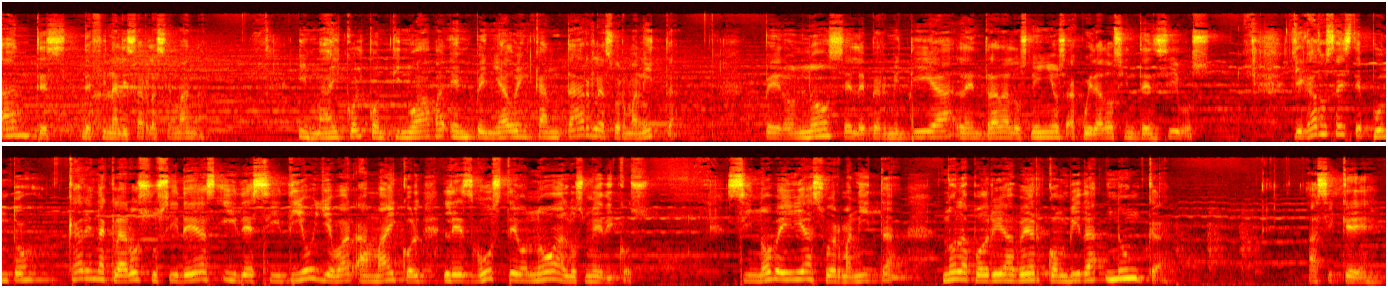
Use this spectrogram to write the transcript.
antes de finalizar la semana. Y Michael continuaba empeñado en cantarle a su hermanita, pero no se le permitía la entrada a los niños a cuidados intensivos. Llegados a este punto, Karen aclaró sus ideas y decidió llevar a Michael, les guste o no a los médicos. Si no veía a su hermanita, no la podría ver con vida nunca. Así que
